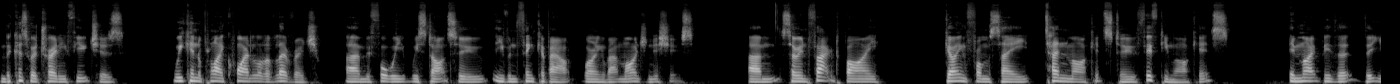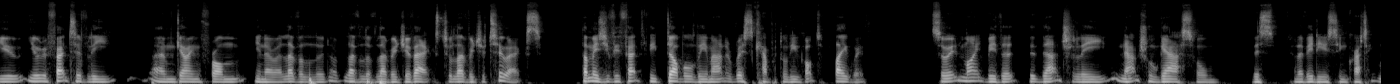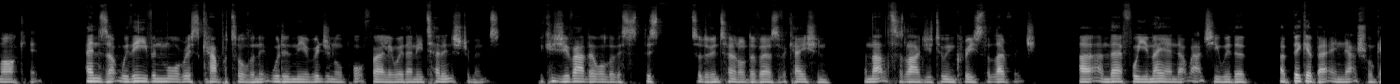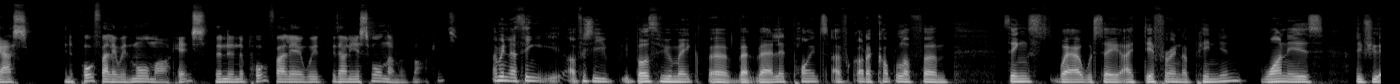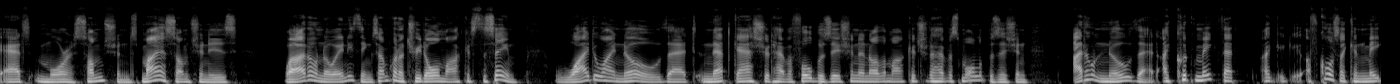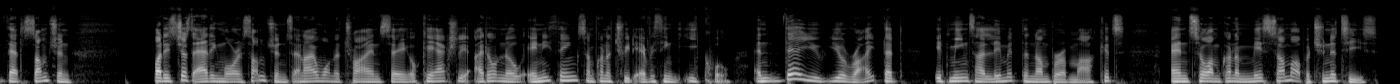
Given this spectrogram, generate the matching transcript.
And because we're trading futures, we can apply quite a lot of leverage um, before we, we start to even think about worrying about margin issues. Um, so, in fact, by going from, say, 10 markets to 50 markets, it might be that, that you, you're effectively um, going from you know, a level of, level of leverage of X to a leverage of 2X. That means you've effectively doubled the amount of risk capital you've got to play with. So it might be that, that actually natural gas or this kind of idiosyncratic market ends up with even more risk capital than it would in the original portfolio with any 10 instruments because you've added all of this, this sort of internal diversification and that's allowed you to increase the leverage. Uh, and therefore, you may end up actually with a, a bigger bet in natural gas in a portfolio with more markets than in a portfolio with, with only a small number of markets. I mean, I think obviously both of you make uh, valid points. I've got a couple of um, things where I would say I differ in opinion. One is if you add more assumptions. My assumption is, well, I don't know anything, so I'm going to treat all markets the same. Why do I know that nat gas should have a full position and other markets should have a smaller position? I don't know that. I could make that. I, of course, I can make that assumption, but it's just adding more assumptions. And I want to try and say, okay, actually, I don't know anything, so I'm going to treat everything equal. And there, you you're right that it means I limit the number of markets. And so I'm going to miss some opportunities.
